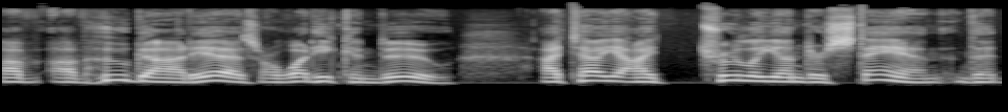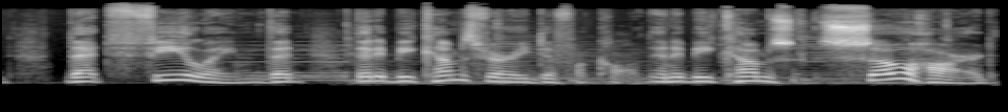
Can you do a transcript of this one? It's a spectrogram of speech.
of, of who God is or what He can do. I tell you, I truly understand that that feeling that that it becomes very difficult and it becomes so hard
